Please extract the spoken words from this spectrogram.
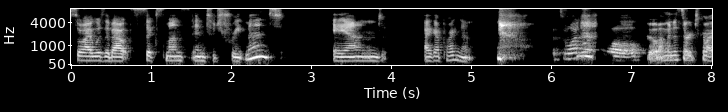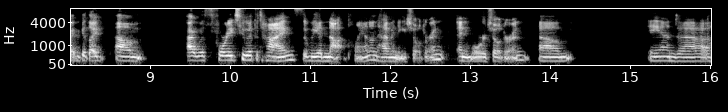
so i was about six months into treatment and i got pregnant. That's wonderful. So i'm going to start to cry because i um, i was 42 at the time so we had not planned on having any children any more children um, and uh,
